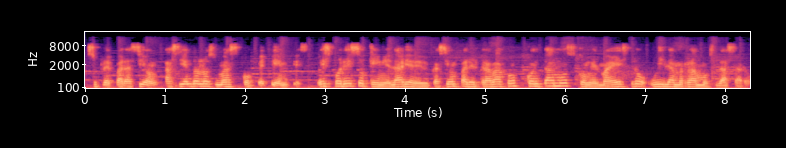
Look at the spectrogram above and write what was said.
su preparación, haciéndolos más competentes. Es por eso que en el área de educación para el trabajo contamos con el maestro William Ramos Lázaro.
